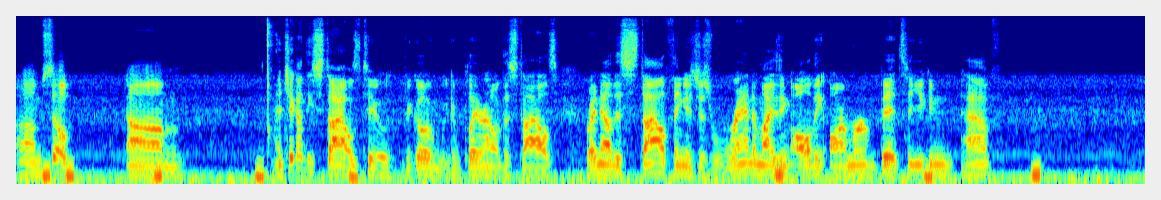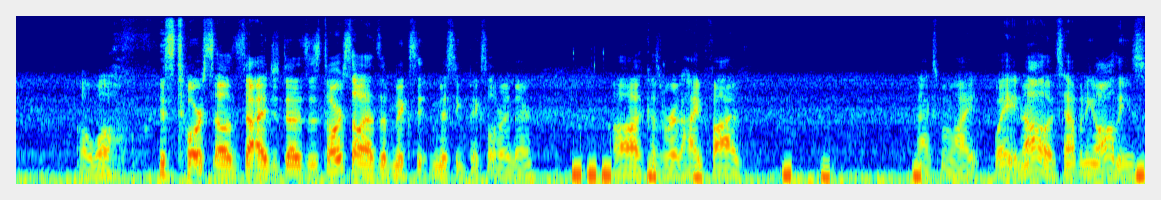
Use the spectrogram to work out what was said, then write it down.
Um, so, um, and check out these styles too. If we go, we can play around with the styles. Right now, this style thing is just randomizing all the armor bits that you can have. Oh, whoa. His torso, I just noticed his torso has a mix, missing pixel right there. Uh, because we're at height 5. Maximum height. Wait, no, it's happening all these.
